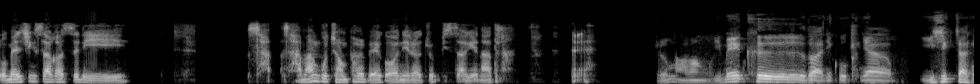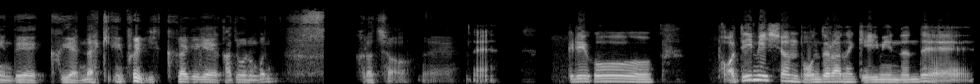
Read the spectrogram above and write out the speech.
로맨싱 사가 3, 49,800원이라 좀 비싸긴 하다. 좀 아, 리메이크도 아니고 그냥 이식작인데 그 옛날 게임을 이- 그 가격에 가져오는 건 그렇죠. 네. 그리고, 버디 미션 본드라는 게임이 있는데,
